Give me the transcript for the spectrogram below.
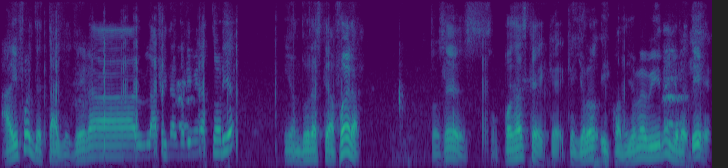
Ahí fue el detalle. Llega la final de eliminatoria y Honduras queda fuera. Entonces, son cosas que, que, yo, y cuando yo me vine, yo les dije,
